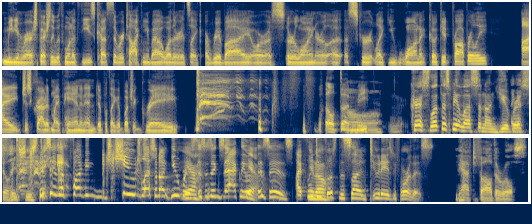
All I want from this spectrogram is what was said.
medium rare, especially with one of these cuts that we're talking about, whether it's like a ribeye or a sirloin or a, a skirt, like you want to cook it properly. I just crowded my pan and ended up with like a bunch of gray, well done meat. Oh, Chris, let this be a lesson on like hubris. Philly This is a fucking huge lesson on hubris. Yeah. This is exactly what Yeah. this is. I flew You too know. close to the sun two days before this. You have to follow the rules.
